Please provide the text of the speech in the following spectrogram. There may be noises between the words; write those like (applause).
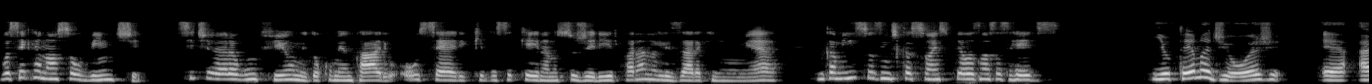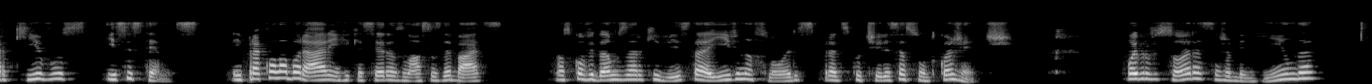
Você que é nosso ouvinte, se tiver algum filme, documentário ou série que você queira nos sugerir para analisar aqui no Lumière, encaminhe suas indicações pelas nossas redes. E o tema de hoje é arquivos e sistemas. E para colaborar e enriquecer os nossos debates, nós convidamos a arquivista Ivna Flores para discutir esse assunto com a gente. Oi, professora, seja bem-vinda.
